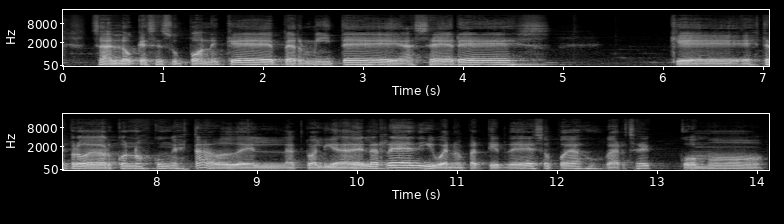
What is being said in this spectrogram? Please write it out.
o sea, lo que se supone que permite hacer es que este proveedor conozca un estado de la actualidad de la red y bueno, a partir de eso pueda juzgarse cómo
